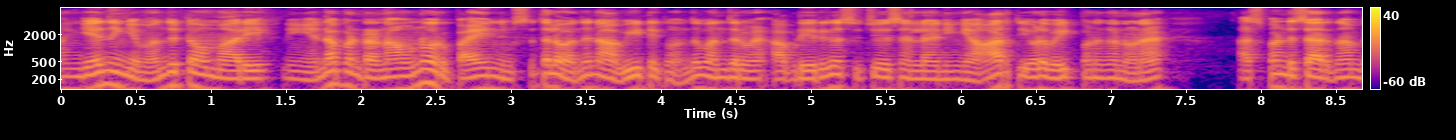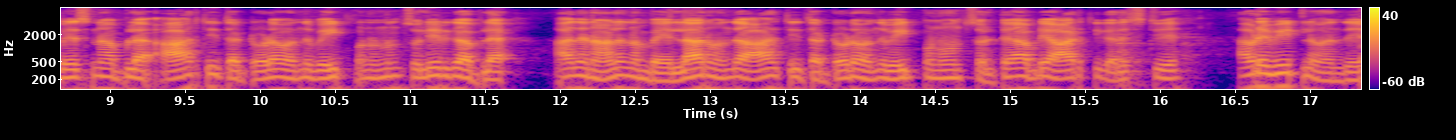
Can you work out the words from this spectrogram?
அங்கேருந்து இங்கே வந்துட்டோம் மாதிரி நீங்கள் என்ன பண்ணுறேன்னா இன்னும் ஒரு பதினஞ்சு நிமிஷத்தில் வந்து நான் வீட்டுக்கு வந்து வந்துடுவேன் அப்படி இருக்க சுச்சுவேஷனில் நீங்கள் ஆர்த்தியோட வெயிட் பண்ணுங்கன்னொன்னே ஹஸ்பண்டு சார் தான் பேசினாப்புல ஆர்த்தி தட்டோட வந்து வெயிட் பண்ணணும்னு சொல்லியிருக்காப்புல அதனால் நம்ம எல்லோரும் வந்து ஆர்த்தி தட்டோட வந்து வெயிட் பண்ணுவோம்னு சொல்லிட்டு அப்படியே ஆர்த்தி கரைச்சிட்டு அப்படியே வீட்டில் வந்து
